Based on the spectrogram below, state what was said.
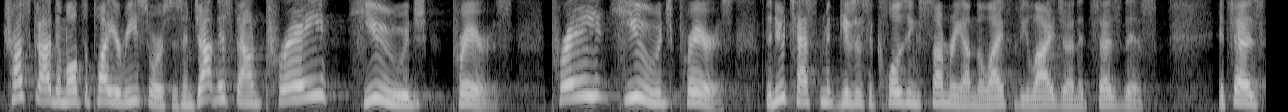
Trust God to multiply your resources. And jot this down pray huge prayers. Pray huge prayers. The New Testament gives us a closing summary on the life of Elijah, and it says this It says,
